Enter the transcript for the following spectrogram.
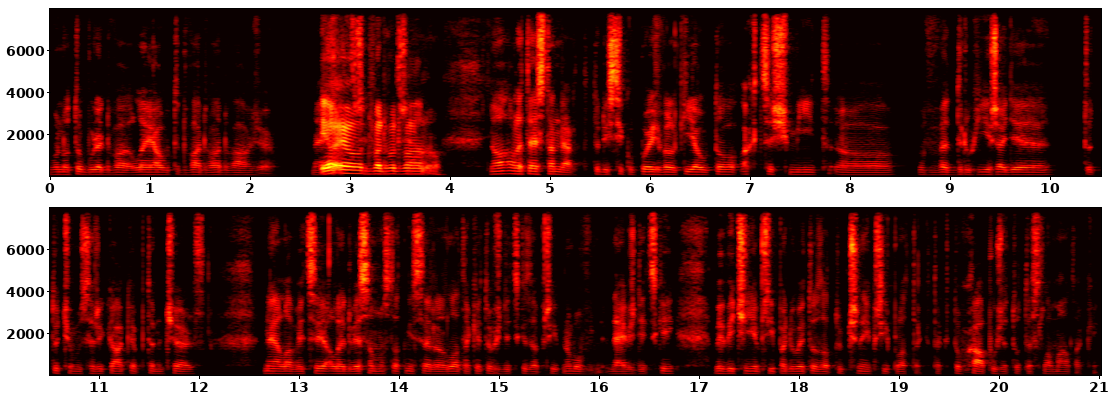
ono to bude dva, layout 222, že jo? Ne, jo, jo, 222, no. No, ale to je standard. To, když si kupuješ velký auto a chceš mít uh, ve druhé řadě to, to, čemu se říká Captain Chairs, ne lavici, ale dvě samostatní sedadla, tak je to vždycky za příplatek, nebo ne vždycky, ve většině případů je to za tučný příplatek, tak to chápu, že to Tesla má taky.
